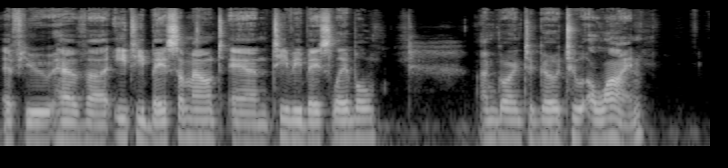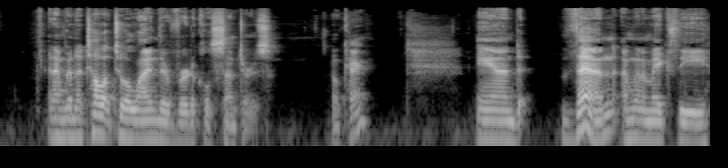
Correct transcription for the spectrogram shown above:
If you have uh, ET base amount and TV base label, I'm going to go to align and I'm going to tell it to align their vertical centers. Okay? And then I'm going to make the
